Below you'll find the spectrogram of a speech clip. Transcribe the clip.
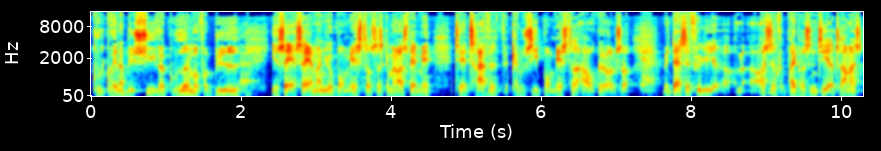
kunne gå hen og blive syg, hvad guderne må forbyde, ja. ja så, så er man jo borgmester, så skal man også være med til at træffe, kan du sige, borgmesterafgørelser. Ja. Men der er selvfølgelig også repræsenterer Thomas,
